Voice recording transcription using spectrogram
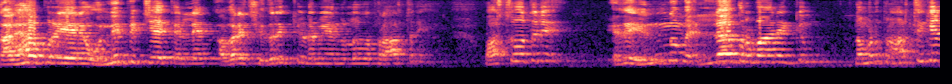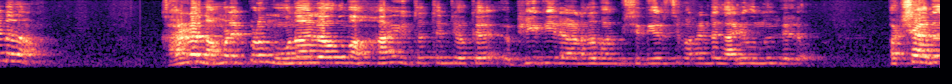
കലഹപ്രിയരെ ഒന്നിപ്പിച്ചേക്കല്ലേ അവരെ ചിതറിക്കണമേ എന്നുള്ളത് പ്രാർത്ഥനയാണ്. വാസ്തവത്തിൽ ഇത് എന്നും എല്ലാ കുർബാനയ്ക്കും നമ്മൾ പ്രാർത്ഥിക്കേണ്ടതാണ്. കാരണം നമ്മളിപ്പോഴും മൂന്നാം ലോക മഹായുദ്ധത്തിന്റെ ഒക്കെ ഭീതിയിലാണെന്ന് വിശദീകരിച്ച് പറയേണ്ട കാര്യമൊന്നുമില്ലല്ലോ. പക്ഷെ അത്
